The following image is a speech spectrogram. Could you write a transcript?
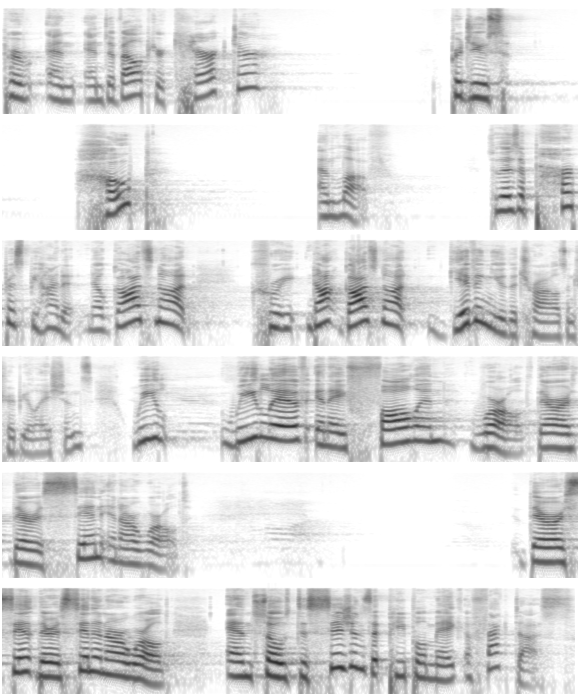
per, and, and develop your character, produce hope and love. So there's a purpose behind it. Now God's not not God's not giving you the trials and tribulations. We we live in a fallen world. There are there is sin in our world. There are sin there is sin in our world. And so decisions that people make affect us.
